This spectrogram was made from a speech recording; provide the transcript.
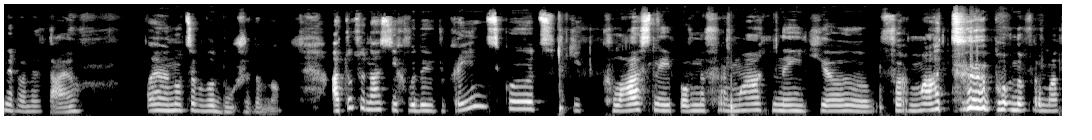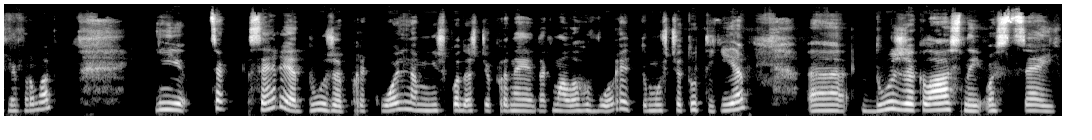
не пам'ятаю. Е, ну, це було дуже давно. А тут у нас їх видають українською. Це такий класний повноформатний е, формат, повноформатний формат. І серія дуже прикольна. Мені шкода, що про неї так мало говорять, тому що тут є е, дуже класний ось цей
